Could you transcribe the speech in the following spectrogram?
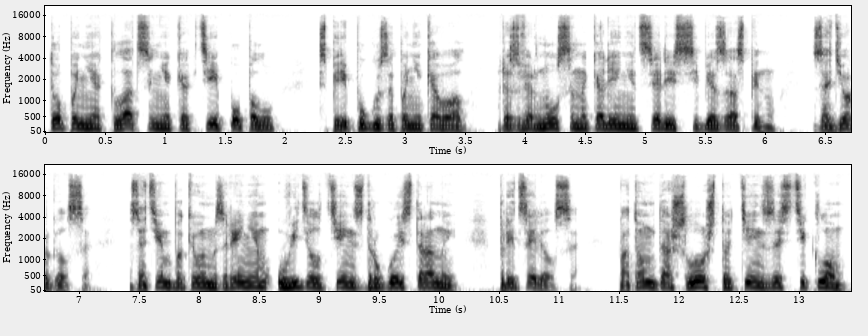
топанье, клацанье когтей по полу. С перепугу запаниковал. Развернулся на колени, целясь себе за спину. Задергался. Затем боковым зрением увидел тень с другой стороны. Прицелился. Потом дошло, что тень за стеклом.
